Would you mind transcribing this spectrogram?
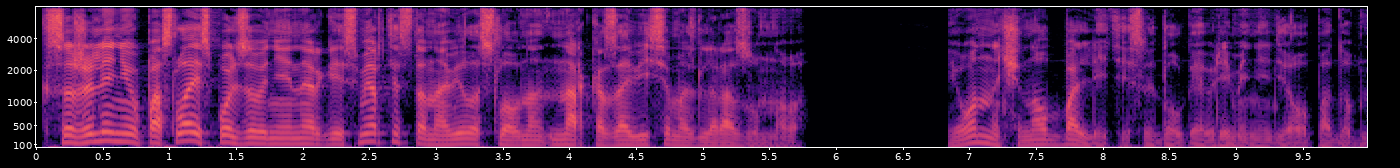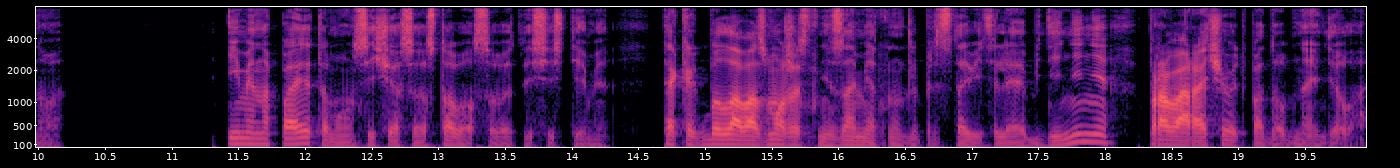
К сожалению, посла использование энергии смерти становилось словно наркозависимость для разумного и он начинал болеть, если долгое время не делал подобного. Именно поэтому он сейчас и оставался в этой системе, так как была возможность незаметно для представителей объединения проворачивать подобные дела.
